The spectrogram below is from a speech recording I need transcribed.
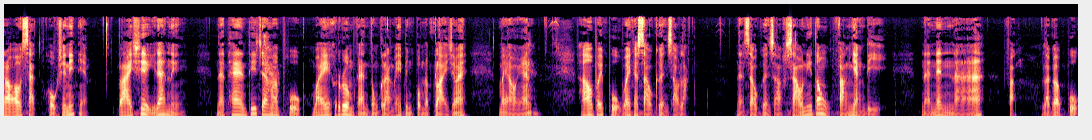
เราเอาสัตว์ 6 ชนิดเนี่ยปลายเชือกอีกด้านหนึ่งนะแทนที่จะมาผูกไว้ร่วมกันตรงกลางไม่ให้เป็นปมแล้วปล่อยใช่ไหมไม่เอาอย่างนั้น เอาไปผูกไว้กับเสาเกินเสาหลักนะเสาเกินเสาเสานี้ต้องฝังอย่างดีนะแน่นหนาฝังแล้วก็ผูก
